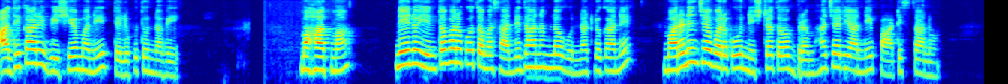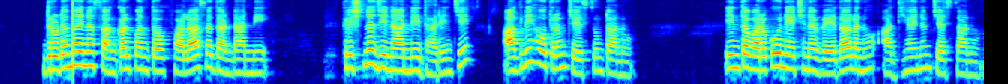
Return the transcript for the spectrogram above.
అధికారి విషయమని తెలుపుతున్నవి. మహాత్మా నేను ఇంతవరకు తమ సన్నిధానంలో ఉన్నట్లుగానే మరణించే వరకు నిష్ఠతో బ్రహ్మచర్యాన్ని పాటిస్తాను. దృఢమైన సంకల్పంతో ఫలాస దండాన్ని కృష్ణజినాన్ని ధరించి అగ్నిహోత్రం చేస్తుంటాను. ఇంతవరకు నేర్చిన వేదాలను అధ్యయనం చేస్తాను.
